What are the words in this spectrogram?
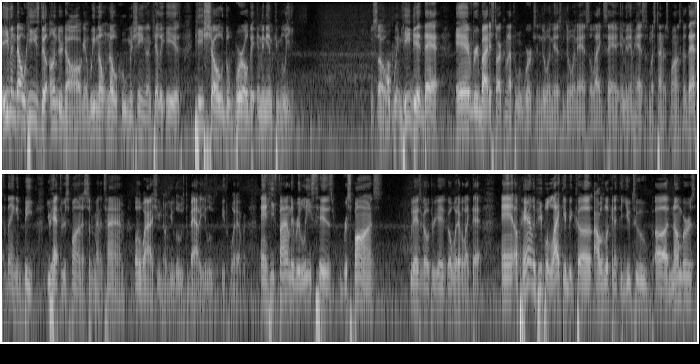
even though he's the underdog and we don't know who Machine Gun Kelly is, he showed the world that Eminem can bleed. So Okay. when he did that, everybody started coming out the woodworks and doing this and doing that. So like saying Eminem has as much time to respond because that's the thing in beef, you have to respond in a certain amount of time. Otherwise, you know, you lose the battle, you lose the beef, whatever. And he finally released his response two days ago, three days ago, whatever like that. And apparently people like it because I was looking at the YouTube uh, numbers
